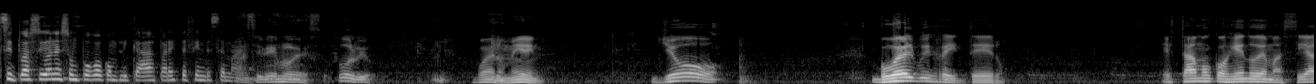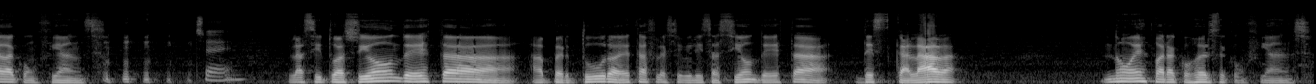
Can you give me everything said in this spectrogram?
situaciones un poco complicadas para este fin de semana. Así mismo es. Fulvio. Bueno, miren, yo vuelvo y reitero, estamos cogiendo demasiada confianza. Sí. La situación de esta apertura, de esta flexibilización, de esta descalada, no es para cogerse confianza.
